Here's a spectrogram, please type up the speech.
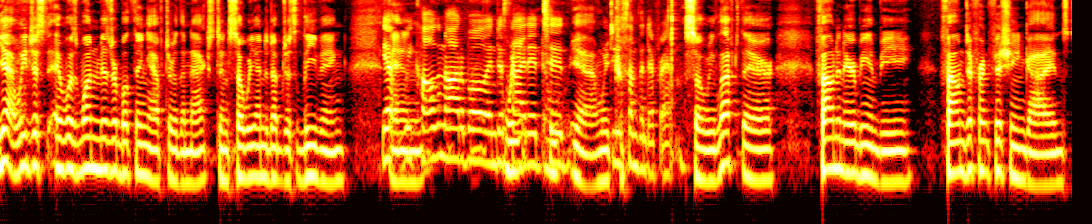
yeah, we just it was one miserable thing after the next, and so we ended up just leaving. Yep, we called an audible and we- decided to yeah, we do something different. so we left there, found an Airbnb, found different fishing guides,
